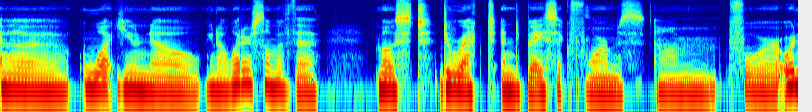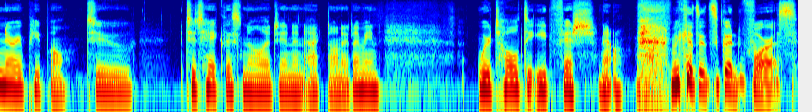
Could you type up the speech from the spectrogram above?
uh, what you know. You know, what are some of the most direct and basic forms um, for ordinary people to to take this knowledge in and act on it. I mean, we're told to eat fish now because it's good for us.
